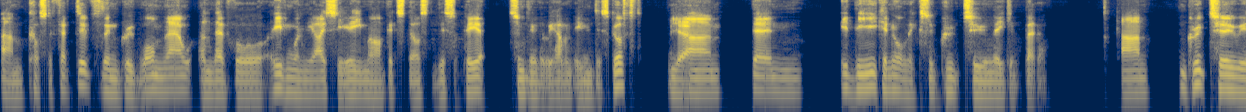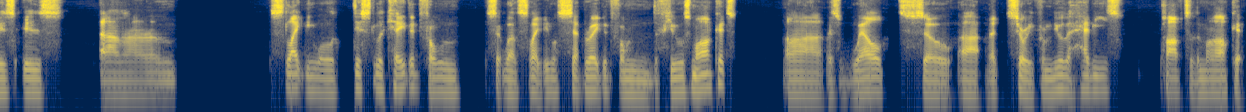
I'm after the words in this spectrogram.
um, cost effective than Group one now, and therefore, even when the ICE market starts to disappear, something that we haven't even discussed, yeah, um, then it, the economics of Group Two make it better. Um, group Two is is um, slightly more dislocated from well, slightly more separated from the fuels market uh, as well. So, uh, uh, sorry, from the other heavies parts of the market,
